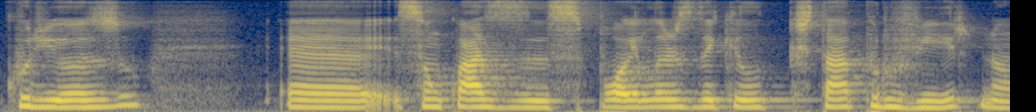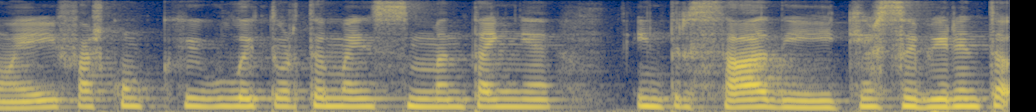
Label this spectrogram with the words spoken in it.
curioso. Uh, são quase spoilers daquilo que está por vir, não é? E faz com que o leitor também se mantenha interessado e quer saber então,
